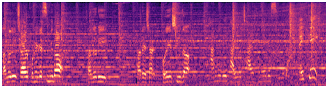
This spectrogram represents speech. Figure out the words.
다누리 잘 보내겠습니다. 다들이 달에 잘 보내겠습니다. 다누리 달로 잘 보내겠습니다. 화이팅!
